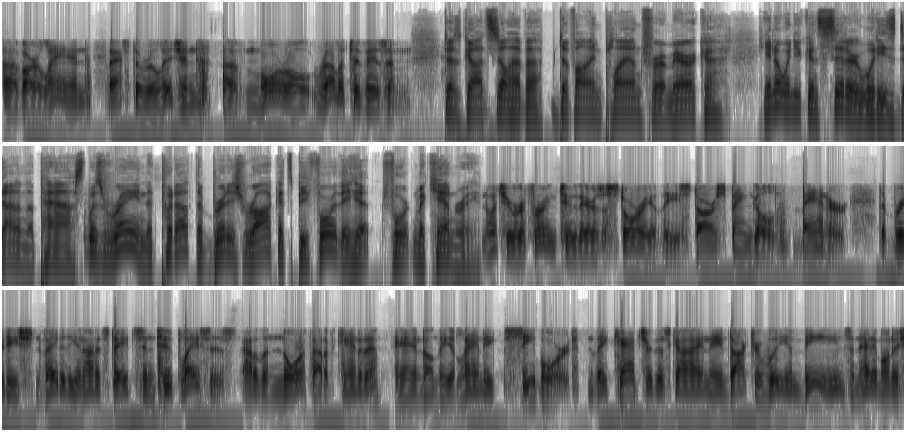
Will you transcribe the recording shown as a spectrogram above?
of our land. That's the religion of moral relativism. Does God still have a divine plan for America? You know, when you consider what he's done in the past, it was rain that put out the British rockets before they hit Fort McHenry. And what you're referring to there is a story of the Star Spangled Banner. The British invaded the United States in two places out of the north, out of Canada, and on the Atlantic seaboard. They captured this guy named Dr. William Beans and had him on a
